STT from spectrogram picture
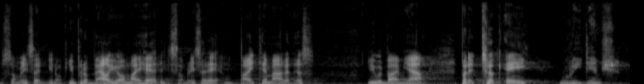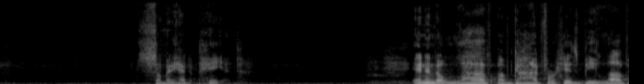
Somebody said, you know, if you put a value on my head and somebody said, hey, buy Tim out of this, you would buy me out. But it took a redemption. Somebody had to pay it. And in the love of God for his beloved,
